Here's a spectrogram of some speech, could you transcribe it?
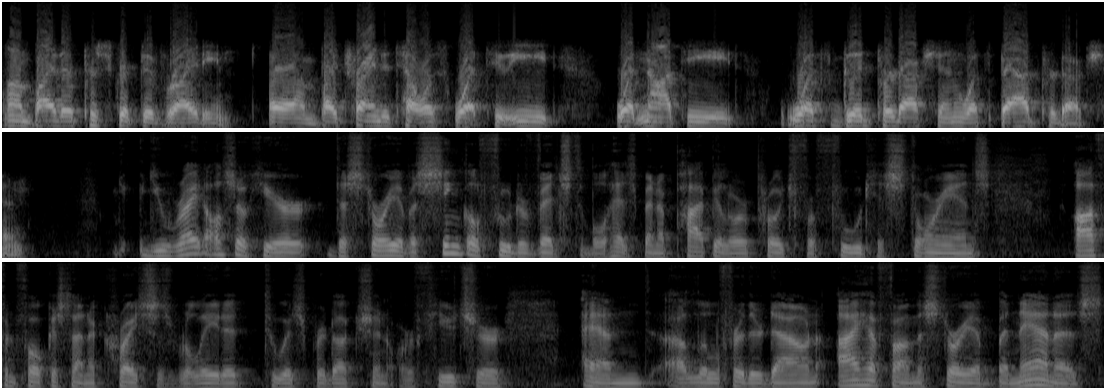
um, by their prescriptive writing, um, by trying to tell us what to eat, what not to eat, what's good production, what's bad production. You write also here the story of a single fruit or vegetable has been a popular approach for food historians often focused on a crisis related to its production or future. And a little further down, I have found the story of bananas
